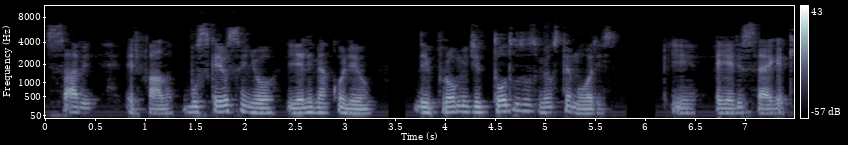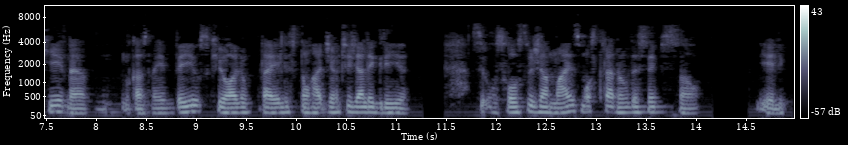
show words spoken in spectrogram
Sabe? Ele fala: Busquei o Senhor e ele me acolheu, livrou-me de todos os meus temores. E, e ele segue aqui, né? no caso da NVI, os que olham para ele estão radiantes de alegria. Seus rostos jamais mostrarão decepção. E ele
